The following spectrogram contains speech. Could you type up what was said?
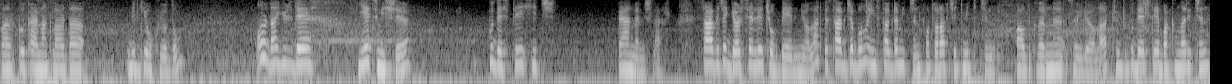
farklı kaynaklarda bilgi okuyordum. Orada yüzde 70'i bu desteği hiç beğenmemişler. Sadece görseli çok beğeniyorlar ve sadece bunu Instagram için, fotoğraf çekmek için aldıklarını söylüyorlar. Çünkü bu desteğe bakımlar için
